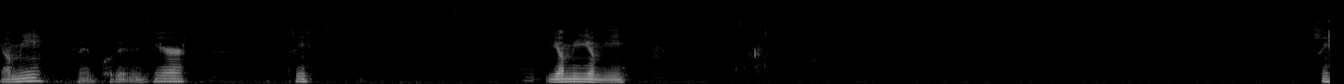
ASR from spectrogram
Yummy, and then put it in here, see? Yummy, yummy. See?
